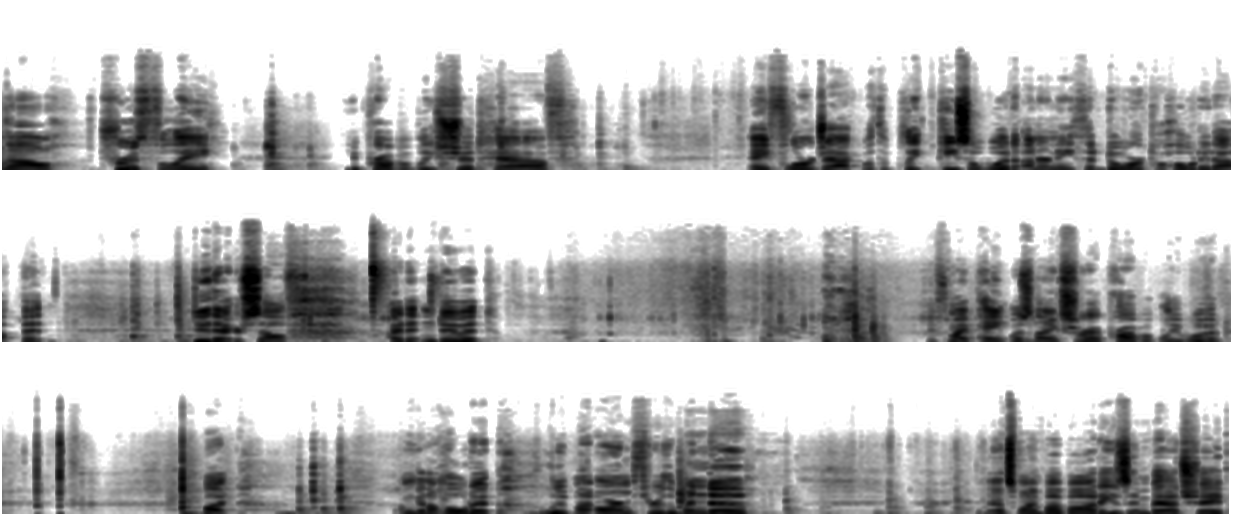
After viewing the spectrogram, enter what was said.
Now, truthfully, you probably should have a floor jack with a piece of wood underneath the door to hold it up, but do that yourself. I didn't do it. My paint was nicer, I probably would. But I'm gonna hold it, loop my arm through the window. That's why my body's in bad shape.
